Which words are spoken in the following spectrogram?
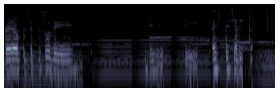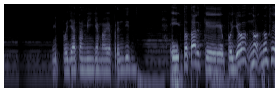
Pero pues se puso de. De. especialista. Y pues ya también ya me había aprendido. Y total que pues yo no, no sé,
